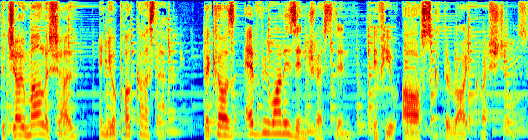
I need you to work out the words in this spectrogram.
The Joe Marler Show in your podcast app. Because everyone is interesting if you ask the right questions.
